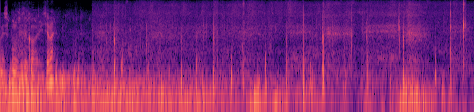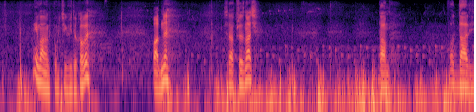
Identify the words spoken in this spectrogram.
Tam jest punkt widokowy. Idziemy? I mamy punkcik widokowy. Ładny. Trzeba przyznać. Tam w oddali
